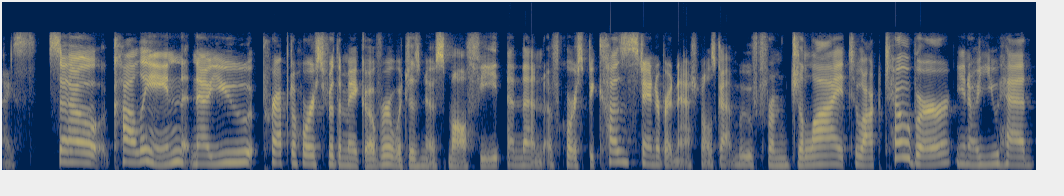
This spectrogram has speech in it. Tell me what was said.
Nice. So, Colleen, now you prepped a horse for the makeover, which is no small feat. And then, of course, because Standardbred Nationals got moved from July to October, you know, you had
